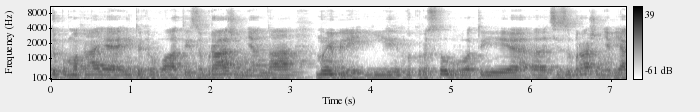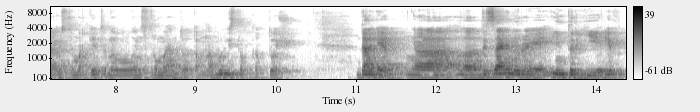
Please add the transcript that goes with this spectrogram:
допомагає інтегрувати зображення на меблі і використовувати ці зображення в якості маркетингового інструменту там, на виставках тощо. Далі е, е, дизайнери інтер'єрів.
